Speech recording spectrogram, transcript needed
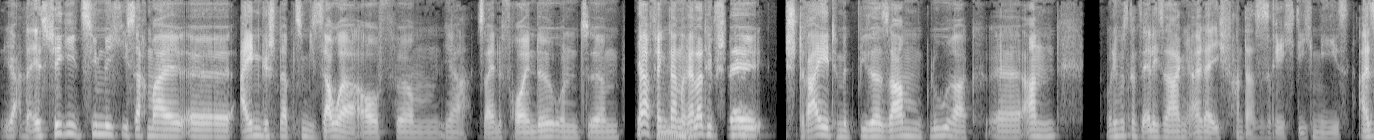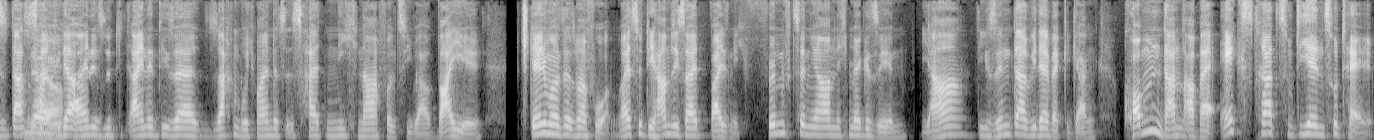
ja, da ist Shiggy ziemlich, ich sag mal, äh, eingeschnappt, ziemlich sauer auf ähm, ja, seine Freunde und ähm, ja, fängt dann mhm. relativ schnell Streit mit Bisasam Glurak äh, an. Und ich muss ganz ehrlich sagen, Alter, ich fand das richtig mies. Also das ist ja, halt wieder eine, so, eine dieser Sachen, wo ich meine, das ist halt nicht nachvollziehbar, weil Stellen wir uns jetzt mal vor, weißt du, die haben sich seit, weiß nicht, 15 Jahren nicht mehr gesehen. Ja, die sind da wieder weggegangen, kommen dann aber extra zu dir ins Hotel.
